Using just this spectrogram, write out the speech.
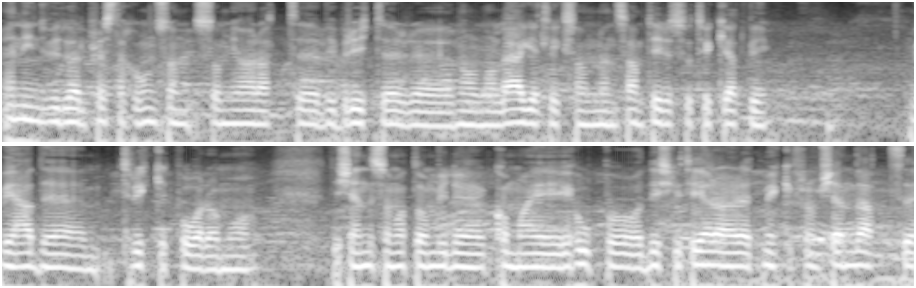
en individuell prestation som, som gör att eh, vi bryter eh, 0-0-läget liksom. Men samtidigt så tycker jag att vi, vi hade trycket på dem och det kändes som att de ville komma ihop och diskutera rätt mycket för de kände att eh,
